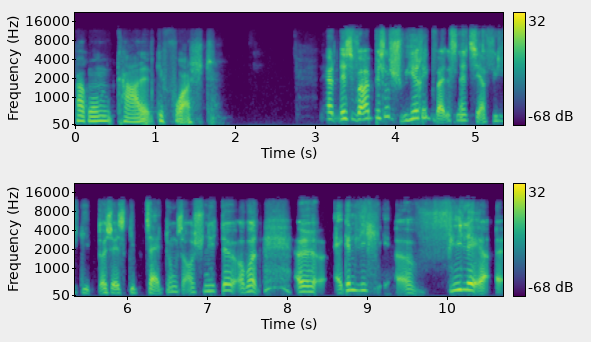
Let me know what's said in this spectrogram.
Baron Karl geforscht? Ja, das war ein bisschen schwierig, weil es nicht sehr viel gibt. Also es gibt Zeitungsausschnitte, aber äh, eigentlich äh, viele, äh,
